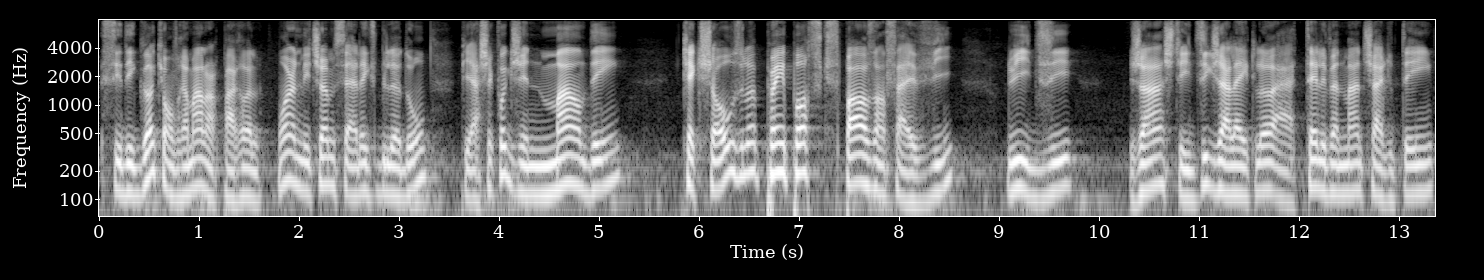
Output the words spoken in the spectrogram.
c'est des gars qui ont vraiment leur parole. Moi, un de mes chums, c'est Alex Bilodeau. Puis à chaque fois que j'ai demandé quelque chose, là, peu importe ce qui se passe dans sa vie, lui, il dit Jean, je t'ai dit que j'allais être là à tel événement de charité,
